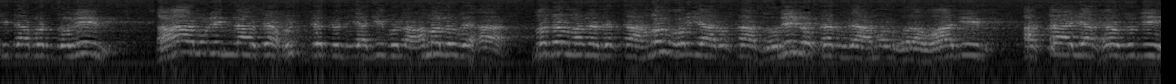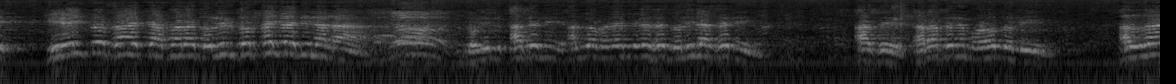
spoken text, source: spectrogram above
কিতাবের দলিল তাহামুল الناس حجة يجب العمل بها মুসলমানের একটা আমল করিয়া আর একটা দলিল একটা আমল করা ওয়াজিব একটা ইয়া কেউ যদি ফিরেই তো চায় আপনারা দলিল দর্শাই যায় দিনা না দলিল আসেনি, আল্লাহ বাজার কাছে দলিল আসেনি। আছে, তারা তো বড় দলিল। আল্লাহ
